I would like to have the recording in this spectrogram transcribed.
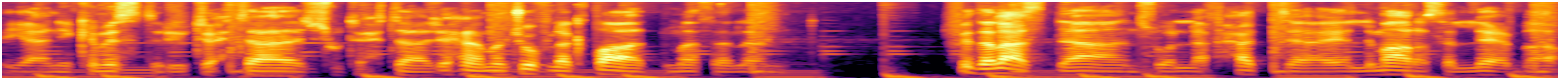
يعني كيمستري وتحتاج وتحتاج. إحنا لما نشوف لقطات مثلا في The Last Dance ولا في حتى اللي مارس اللعبة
